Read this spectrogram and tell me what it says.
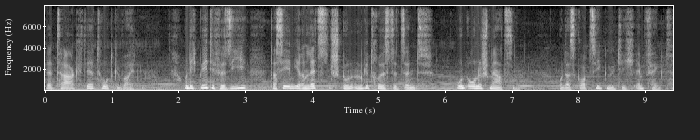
der Tag der Todgeweihten. Und ich bete für sie, dass sie in ihren letzten Stunden getröstet sind und ohne Schmerzen und dass Gott sie gütig empfängt.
